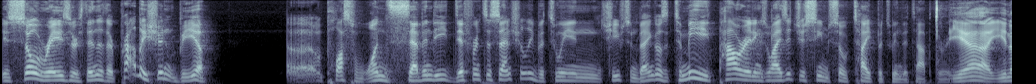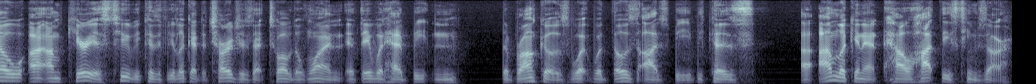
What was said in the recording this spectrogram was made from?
is so razor thin that there probably shouldn't be a uh, plus 170 difference essentially between Chiefs and Bengals. To me, power ratings wise, it just seems so tight between the top three. Yeah, you know, I- am curious too because if you look at the Chargers at 12 to one, if they would have beaten the Broncos, what would those odds be? Because uh, I'm looking at how hot these teams are.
